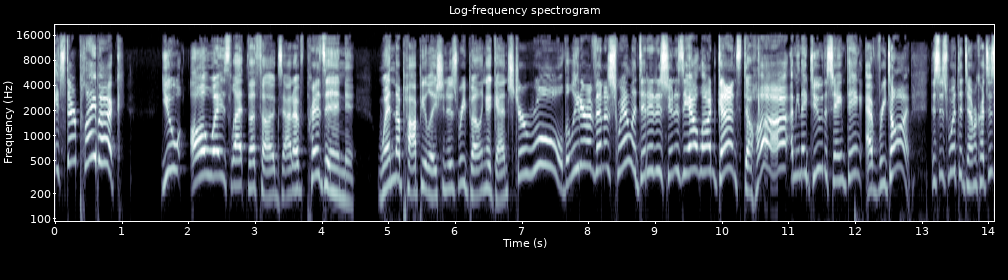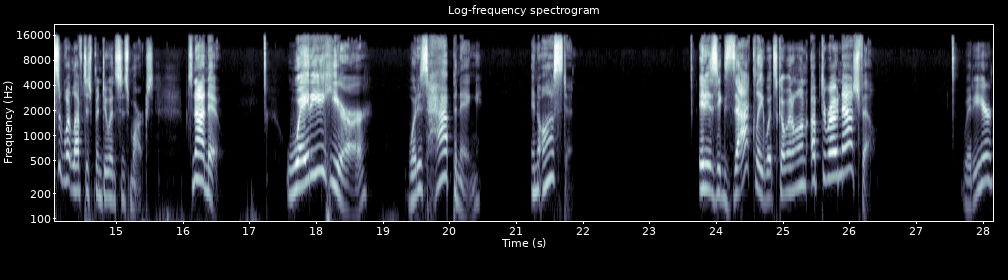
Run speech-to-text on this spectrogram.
It's their playbook. You always let the thugs out of prison when the population is rebelling against your rule. The leader of Venezuela did it as soon as he outlawed guns. Duh. I mean, they do the same thing every time. This is what the Democrats, this is what left has been doing since Marx. It's not new. Wait you hear what is happening in Austin. It is exactly what's going on up the road in Nashville. Wait you hear.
